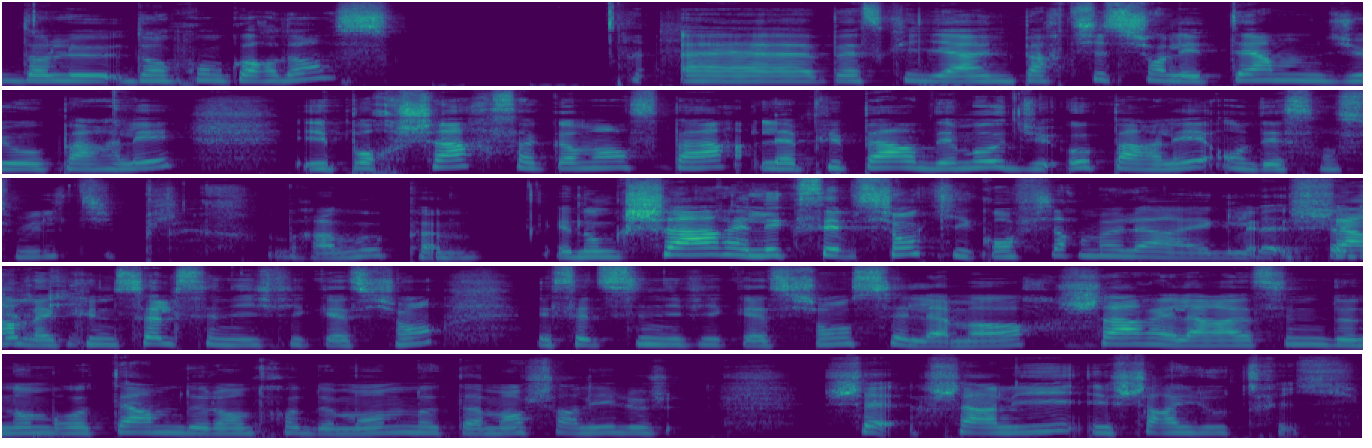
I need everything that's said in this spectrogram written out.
dans, le, dans Concordance. Euh, parce qu'il y a une partie sur les termes du haut-parler. Et pour char, ça commence par la plupart des mots du haut-parler ont des sens multiples. Bravo, Pomme. Et donc, char est l'exception qui confirme la règle. Bah, char n'a qu'une seule signification, et cette signification, c'est la mort. Char est la racine de nombreux termes de l'entre-deux-mondes, notamment Charlie, le... Cha- Charlie et charioterie.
